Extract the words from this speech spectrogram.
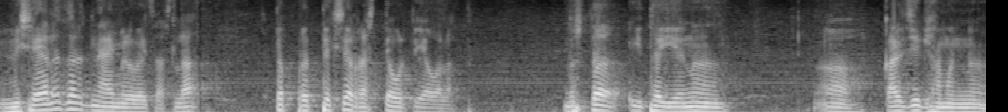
विषयाला जर न्याय मिळवायचा असला तर प्रत्यक्ष रस्त्यावरती यावं लागतं. नुसतं इथं येणं काळजी घ्या म्हणणं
